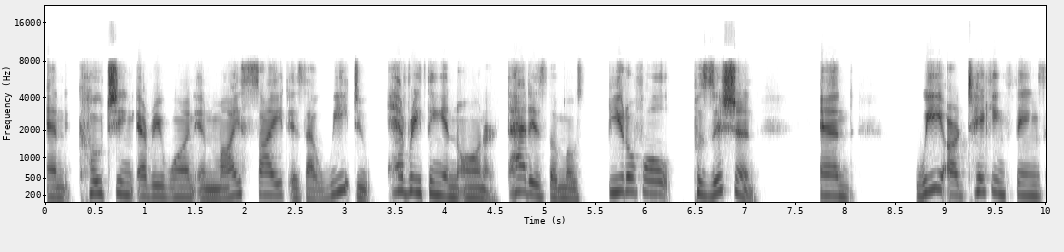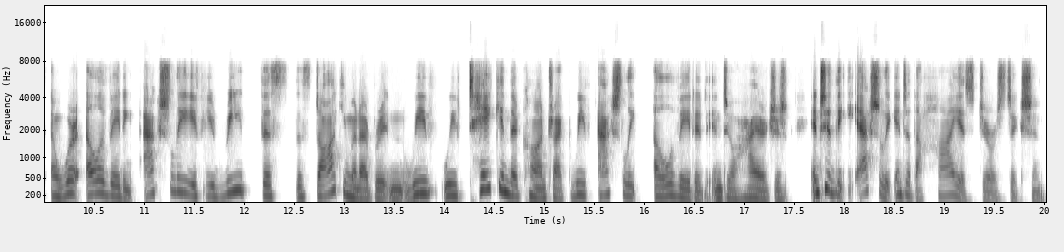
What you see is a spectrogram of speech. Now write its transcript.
and coaching everyone in my site is that we do everything in honor. That is the most beautiful position. And we are taking things and we're elevating. Actually, if you read this this document I've written, we've we've taken their contract, we've actually elevated into a higher into the actually into the highest jurisdiction.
